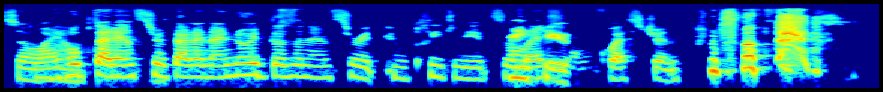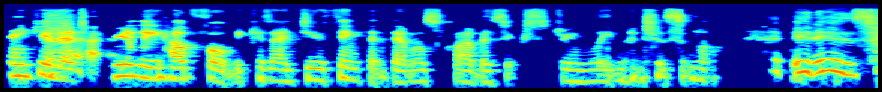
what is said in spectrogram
so I mm. hope that answers that. And I know it doesn't answer it completely. It's a Thank lifelong you. question. Thank you. That's really helpful because I do think that Devil's Club is extremely medicinal. it is.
